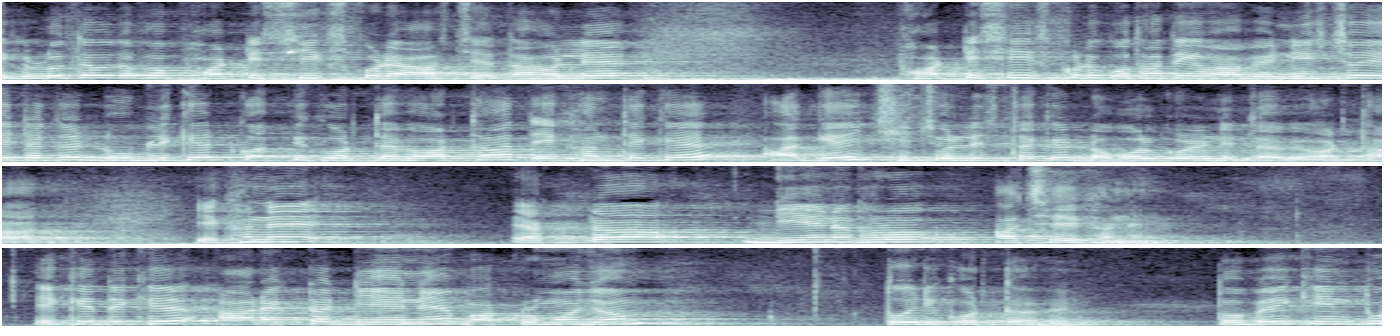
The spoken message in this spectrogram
এগুলোতেও দেখো ফর্টি সিক্স করে আসছে। তাহলে ফর্টি সিক্স করে কোথা থেকে পাবে? নিশ্চয়ই এটাকে ডুপ্লিকেট কপি করতে হবে। অর্থাৎ এখান থেকে আগেই ছিচল্লিশটাকে ডবল করে নিতে হবে। অর্থাৎ এখানে একটা ডিএনএ ধরো আছে এখানে। একে দেখে আর একটা ডিএনএ বা ক্রোমোজোম তৈরি করতে হবে। তবেই কিন্তু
